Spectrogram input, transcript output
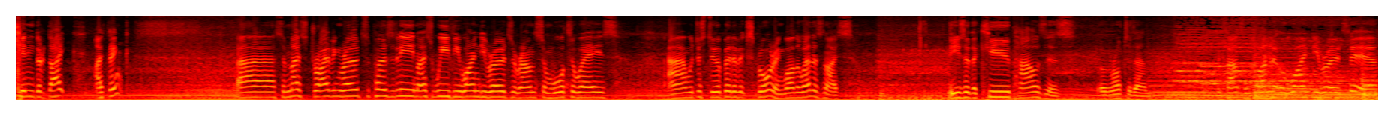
Kinderdijk, I think. Uh, some nice driving roads, supposedly, nice weavy, windy roads around some waterways. And we'll just do a bit of exploring while the weather's nice. These are the cube houses of Rotterdam. We found some fun little windy roads here.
